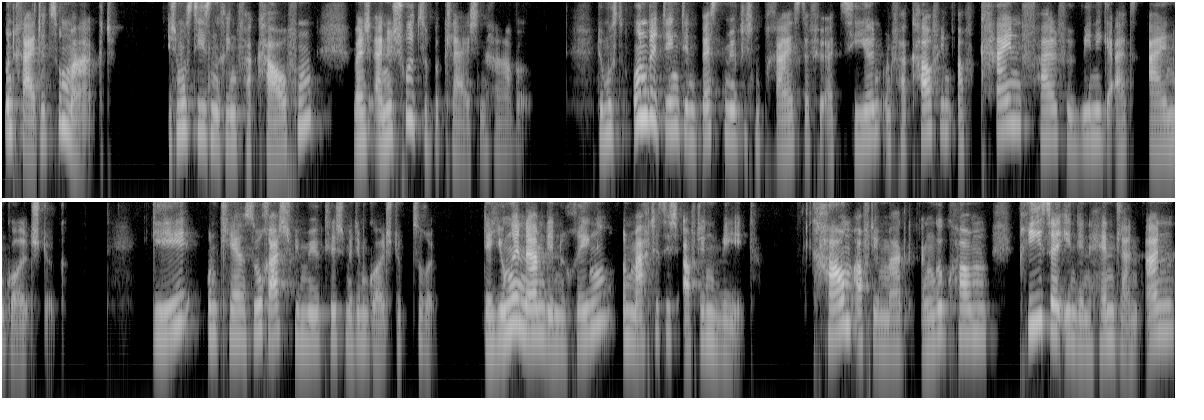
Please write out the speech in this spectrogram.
und reite zum Markt. Ich muss diesen Ring verkaufen, weil ich eine Schuld zu begleichen habe. Du musst unbedingt den bestmöglichen Preis dafür erzielen und verkauf ihn auf keinen Fall für weniger als ein Goldstück. Geh und kehr so rasch wie möglich mit dem Goldstück zurück. Der Junge nahm den Ring und machte sich auf den Weg. Kaum auf dem Markt angekommen, pries er ihn den Händlern an,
